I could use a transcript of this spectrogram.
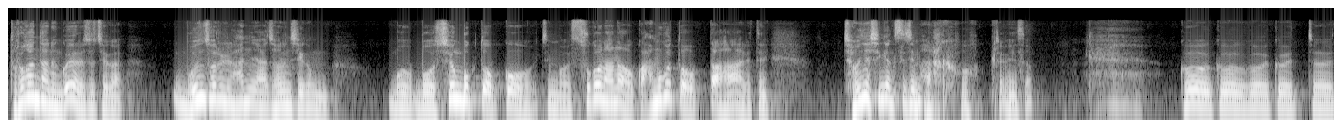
들어간다는 거예요. 그래서 제가 뭔 소리를 하느냐? 저는 지금 뭐, 뭐 수영복도 없고 지금 뭐 수건 하나 없고 아무것도 없다. 그랬더니 전혀 신경 쓰지 말라고 그러면서 그 그 그 그 저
